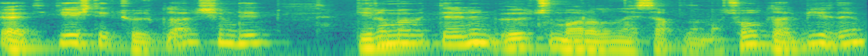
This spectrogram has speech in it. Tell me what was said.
Evet geçtik çocuklar. Şimdi dinamometrenin ölçüm aralığını hesaplama. Çocuklar bir de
